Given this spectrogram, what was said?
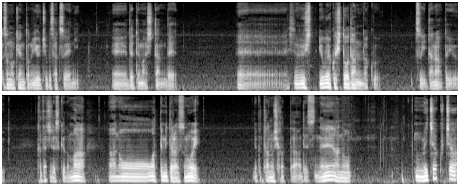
そのケントの YouTube 撮影に、えー、出てましたんでえー、ようやく一段落ついたなという形ですけどまああのー、終わってみたらすごいやっぱ楽しかったですね。あのめちゃくちゃ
